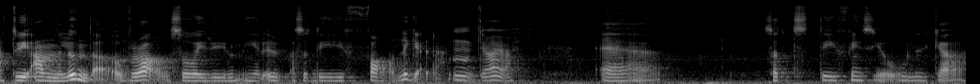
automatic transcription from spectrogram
att du är annorlunda overall så är det ju mer alltså det är ju farligare. Mm, ja, ja. Eh, så att det finns ju olika,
